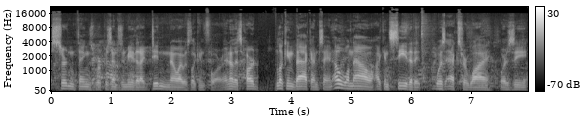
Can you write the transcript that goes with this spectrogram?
certain things were presented to me that I didn't know I was looking for. I know that's hard. Looking back, I'm saying, oh, well, now I can see that it was X or Y or Z.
